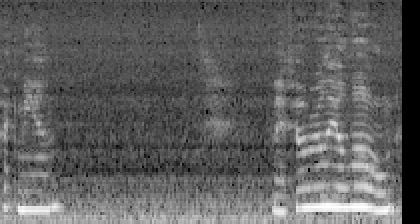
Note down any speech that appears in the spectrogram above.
tuck me in. And I feel really alone.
